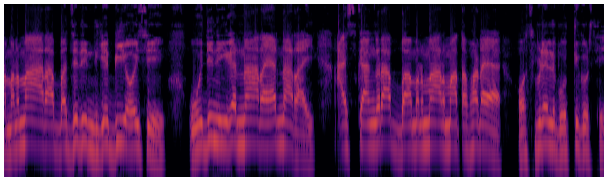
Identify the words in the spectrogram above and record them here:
আমার মা আর আব্বা যেদিন থেকে বিয়ে হয়েছে ওই দিন থেকে নাড়ায় আর নাড়াই আজকে আঙ্গর আব্বা আমার মার মাথা ফাটায় হসপিটালে ভর্তি করছে।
